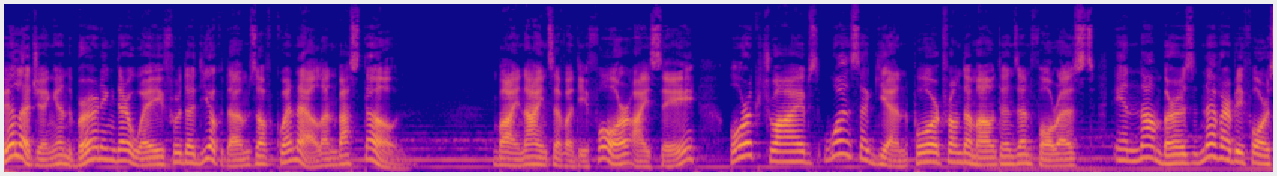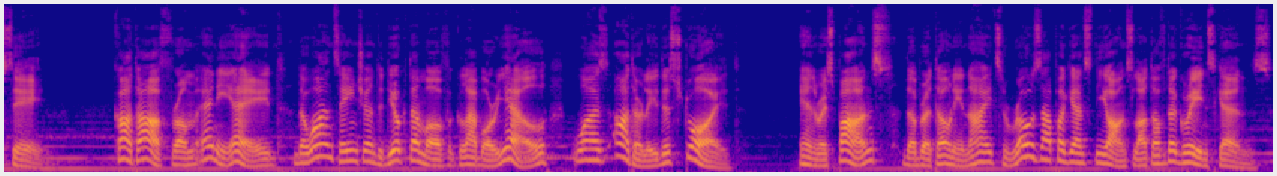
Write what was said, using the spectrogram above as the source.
pillaging and burning their way through the dukedoms of Quenelles and Bastonne. By 974 IC, Orc tribes once again poured from the mountains and forests in numbers never before seen. Cut off from any aid, the once ancient dukedom of Glanborielle was utterly destroyed. In response, the Bretonni knights rose up against the onslaught of the Greenskins,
